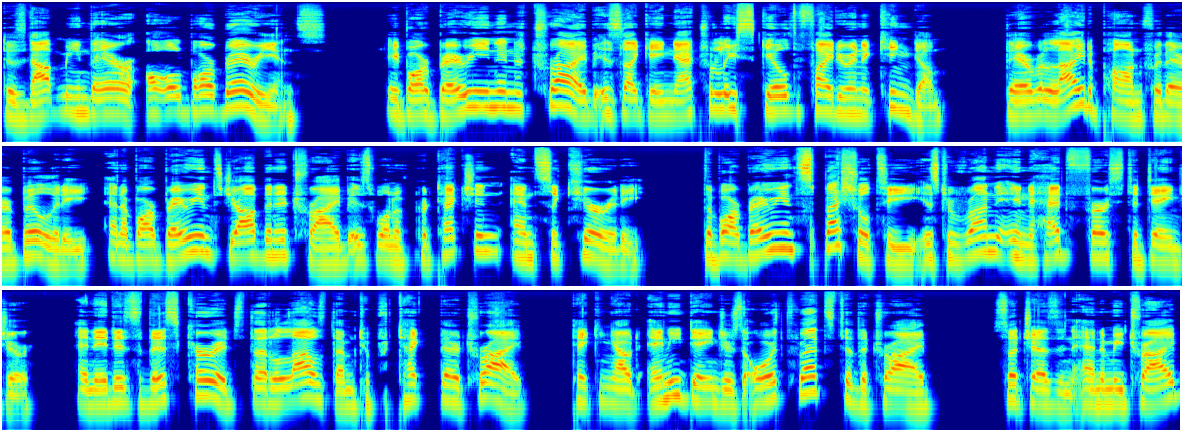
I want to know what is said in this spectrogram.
does not mean they are all barbarians. A barbarian in a tribe is like a naturally skilled fighter in a kingdom. They are relied upon for their ability, and a barbarian's job in a tribe is one of protection and security. The barbarian's specialty is to run in headfirst to danger, and it is this courage that allows them to protect their tribe taking out any dangers or threats to the tribe, such as an enemy tribe,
